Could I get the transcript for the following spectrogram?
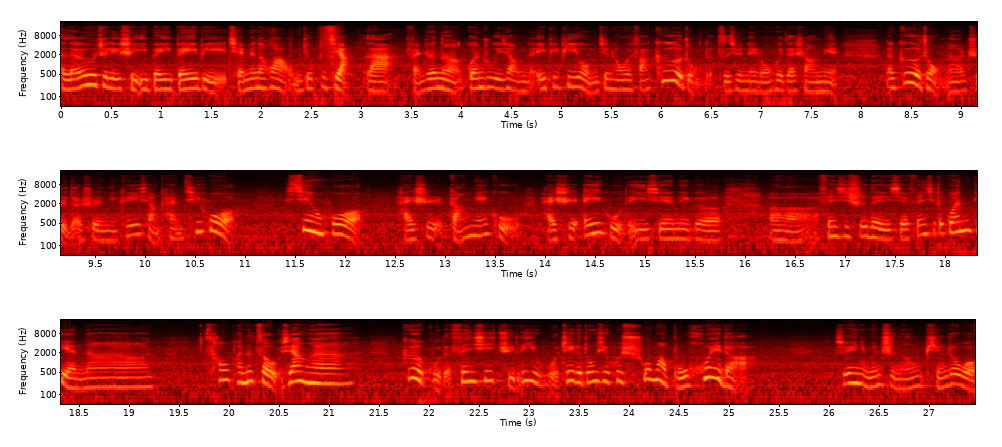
Hello，这里是一杯一 baby，前面的话我们就不讲啦。反正呢，关注一下我们的 APP，我们经常会发各种的资讯内容会在上面。那各种呢，指的是你可以想看期货、现货，还是港美股，还是 A 股的一些那个呃分析师的一些分析的观点呐，操盘的走向啊，个股的分析举例，我这个东西会说吗？不会的。所以你们只能凭着我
